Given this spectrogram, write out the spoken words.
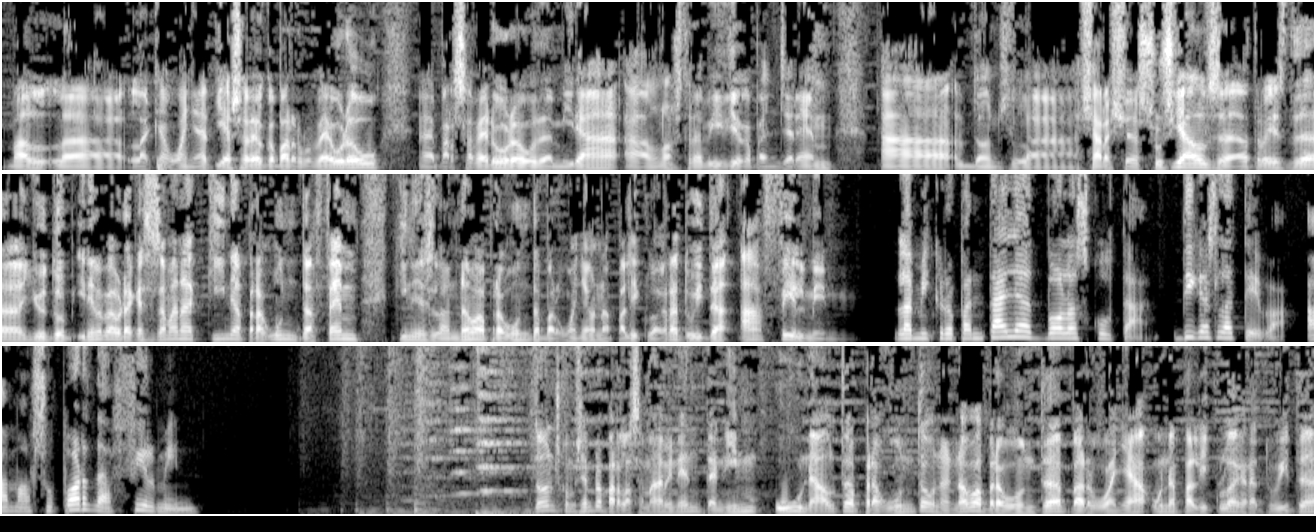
val, la, la que ha guanyat. Ja sabeu que per veure-ho, eh, per saber-ho, haureu de mirar el nostre vídeo que penjarem a doncs, les xarxes socials a través de YouTube. I anem a veure aquesta setmana quina pregunta fem, quina és la nova pregunta per guanyar una pel·lícula gratuïta a Filmin. La micropantalla et vol escoltar. Digues la teva, amb el suport de Filmin. Doncs, com sempre, per la setmana vinent tenim una altra pregunta, una nova pregunta per guanyar una pel·lícula gratuïta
